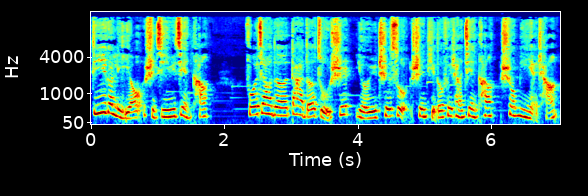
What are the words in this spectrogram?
第一个理由是基于健康，佛教的大德祖师由于吃素，身体都非常健康，寿命也长。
